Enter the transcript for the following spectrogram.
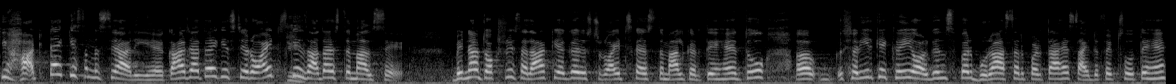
कि हार्ट अटैक की समस्या आ रही है। कहा जाता है कि स्टेरॉइड्स के ज़्यादा इस्तेमाल से। बिना डॉक्टरी सलाह के अगर स्टेरॉइड्स का इस्तेमाल करते हैं तो शरीर के कई ऑर्गन्स पर बुरा असर पड़ता है साइड इफेक्ट्स होते हैं।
